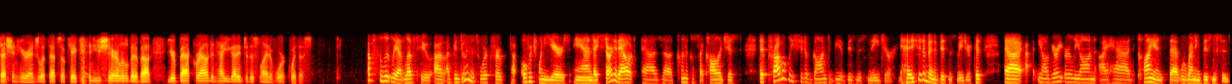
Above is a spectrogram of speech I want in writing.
session here, Angela, if that's okay. Can you share a little bit about your background and how you got into this line of work with us? Absolutely, I'd love to. Uh, I've been doing this work for over 20 years, and I started out as a clinical psychologist that probably should have gone to be a business major. I should have been a business major because, uh, you know, very early on, I had clients that were running businesses,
